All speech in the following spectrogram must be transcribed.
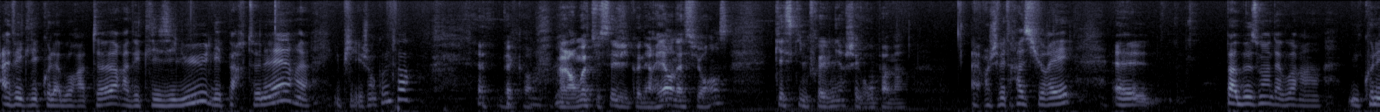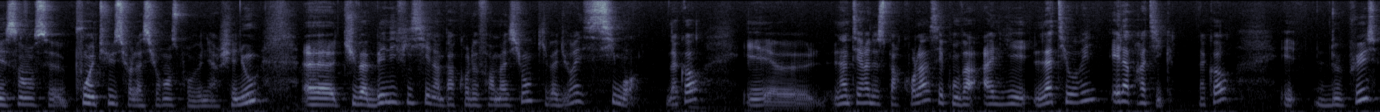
avec les collaborateurs, avec les élus, les partenaires, et puis les gens comme toi. D'accord. Alors moi, tu sais, j'y connais rien en assurance. Qu'est-ce qui me ferait venir chez Groupama? Alors, je vais te rassurer, euh, pas besoin d'avoir un- une connaissance pointue sur l'assurance pour venir chez nous. Euh, tu vas bénéficier d'un parcours de formation qui va durer six mois, d'accord? Et euh, l'intérêt de ce parcours-là, c'est qu'on va allier la théorie et la pratique, d'accord? Et de plus,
